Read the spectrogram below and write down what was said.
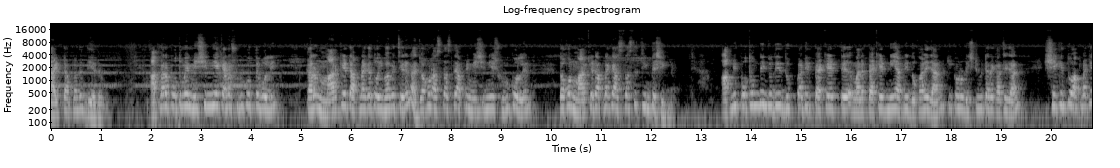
গাইডটা আপনাদের দিয়ে দেব। আপনারা প্রথমে মেশিন নিয়ে কেন শুরু করতে বলি? কারণ মার্কেট আপনাকে তো ওইভাবে চেনে না। যখন আস্তে আস্তে আপনি মেশিন নিয়ে শুরু করলেন, তখন মার্কেট আপনাকে আস্তে আস্তে চিনতে শিখবে আপনি প্রথম দিন যদি ধূপকাঠির প্যাকেট মানে প্যাকেট নিয়ে আপনি দোকানে যান, কি কোনো ডিস্ট্রিবিউটারের কাছে যান, সে কিন্তু আপনাকে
